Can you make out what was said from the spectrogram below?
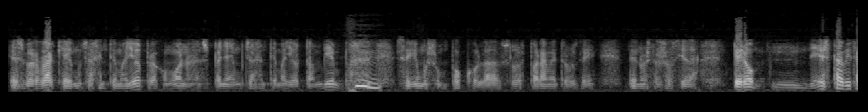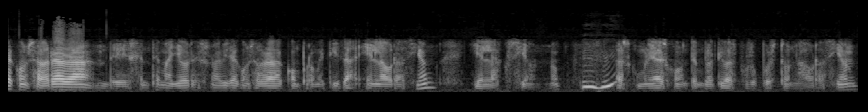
Es verdad que hay mucha gente mayor, pero como bueno, en España hay mucha gente mayor también, pues hmm. seguimos un poco los, los parámetros de, de, nuestra sociedad. Pero mm, esta vida consagrada de gente mayor es una vida consagrada comprometida en la oración y en la acción. ¿no? Las comunidades contemplativas, por supuesto, en la oración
